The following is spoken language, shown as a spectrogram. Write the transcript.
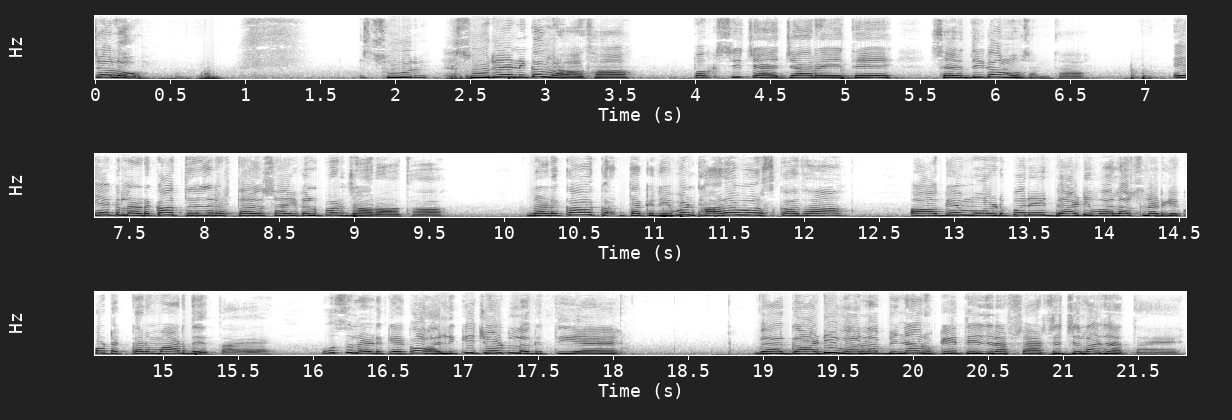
चलो। सूर्य सूर्य निकल रहा था। पक्षी चाह जा रहे थे। सर्दी का मौसम था। एक लड़का तेज रफ्तार साइकिल पर जा रहा था। लड़का तकरीबन अठारह वर्ष का था। आगे मोड़ पर एक गाड़ी वाला उस लड़के को टक्कर मार देता है। उस लड़के को हल्की चोट लगती है। वह गाड़ी वाला बिना रुके तेज रफ्तार से चला जाता है।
